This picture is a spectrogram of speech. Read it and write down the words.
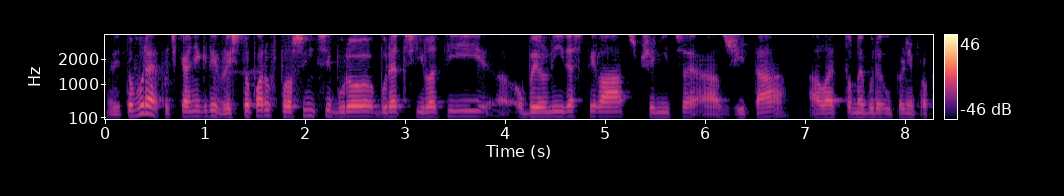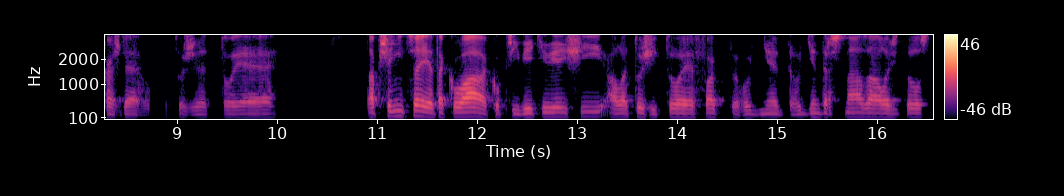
Kdy to bude? Teďka někdy v listopadu, v prosinci bude, bude tříletý eh, obilný destilát z pšenice a z žita, ale to nebude úplně pro každého, protože to je, ta pšenice je taková jako přívětivější, ale to žito je fakt hodně, hodně drsná záležitost.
